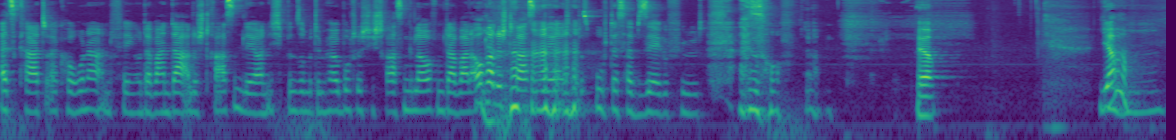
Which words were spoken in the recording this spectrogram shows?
als gerade äh, Corona anfing und da waren da alle Straßen leer und ich bin so mit dem Hörbuch durch die Straßen gelaufen, da waren auch alle Straßen leer. Ich habe das Buch deshalb sehr gefühlt. Also, ja. Ja. Ja, mhm.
